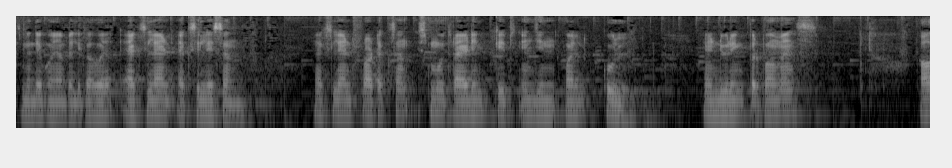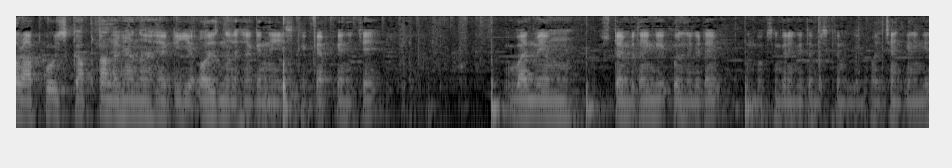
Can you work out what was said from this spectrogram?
इसमें देखो, यहाँ पे लिखा हुआ है excellent acceleration excellent protection smooth riding keeps engine oil cool enduring performance और आपको इसका पता लगाना है कि ये ओरिजिनल है कि नहीं, इसके कैप के नीचे। बाद में हम उस टाइम बताएँगे खोलने के टाइम अनबॉक्सिंग करेंगे तब इसके मतलब ऑयल चेंज करेंगे।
